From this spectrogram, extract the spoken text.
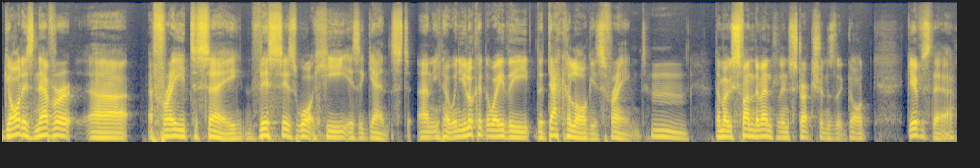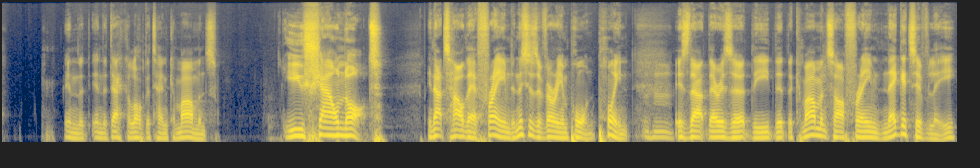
God is never uh, afraid to say this is what He is against, and you know when you look at the way the the Decalogue is framed, the most fundamental instructions that God gives there in the in the Decalogue, the Ten Commandments, you shall not. That's how they're framed, and this is a very important point: is that there is a the the, the commandments are framed negatively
